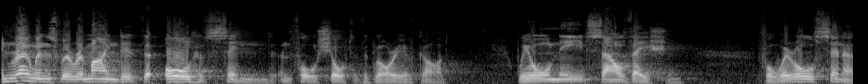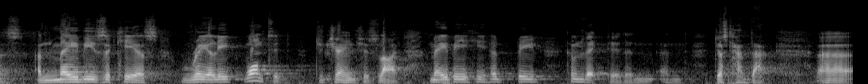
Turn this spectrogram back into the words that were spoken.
In Romans, we're reminded that all have sinned and fall short of the glory of God. We all need salvation, for we're all sinners. And maybe Zacchaeus really wanted to change his life. Maybe he had been convicted and, and just had that uh,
